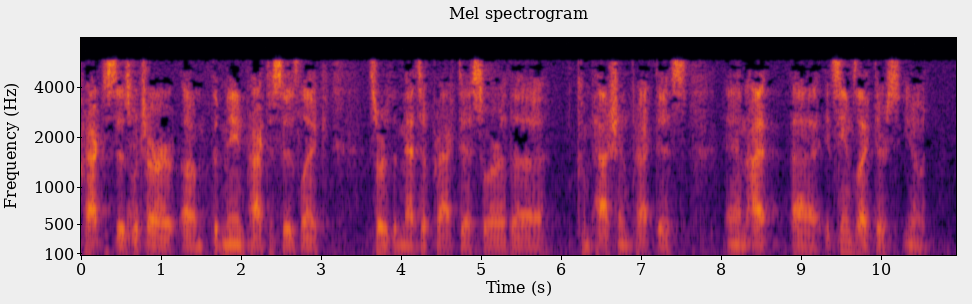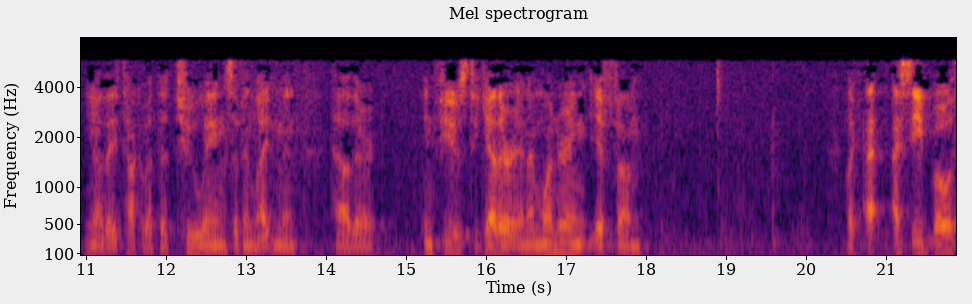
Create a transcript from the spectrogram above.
practices which are um, the main practices, like sort of the metta practice or the compassion practice. And I, uh, it seems like there's, you know, you know, they talk about the two wings of enlightenment, how they're infused together. And I'm wondering if, um, like, I, I see both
